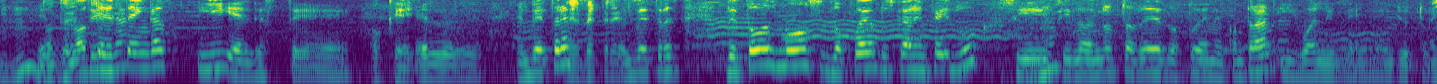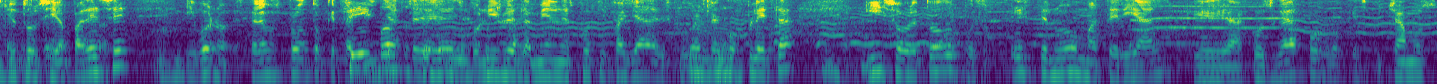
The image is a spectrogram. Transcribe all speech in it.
Ujú, el No te No te detengas. y el este Ok. el, el B3. El B3. el B3. De todos modos lo pueden buscar en Facebook, si, Ujú. si lo en otras redes lo pueden encontrar, igual en, en YouTube. En YouTube sí aparece. Y bueno, esperemos pronto que también ya esté en disponible Spotify. también en Spotify ya la discografía completa. Y sobre todo, pues este nuevo material que a juzgar por lo que escuchamos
